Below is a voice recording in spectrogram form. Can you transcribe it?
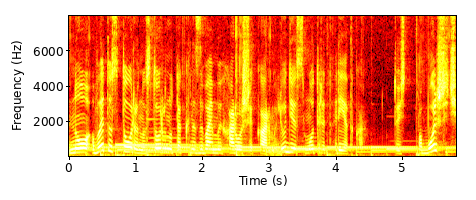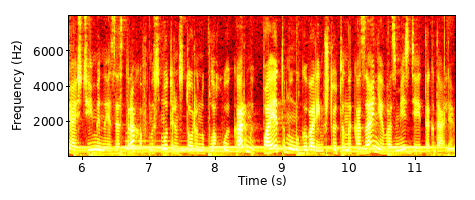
Но в эту сторону, сторону так называемой хорошей кармы, люди смотрят редко. То есть по большей части именно из-за страхов мы смотрим в сторону плохой кармы, поэтому мы говорим, что это наказание, возмездие и так далее.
